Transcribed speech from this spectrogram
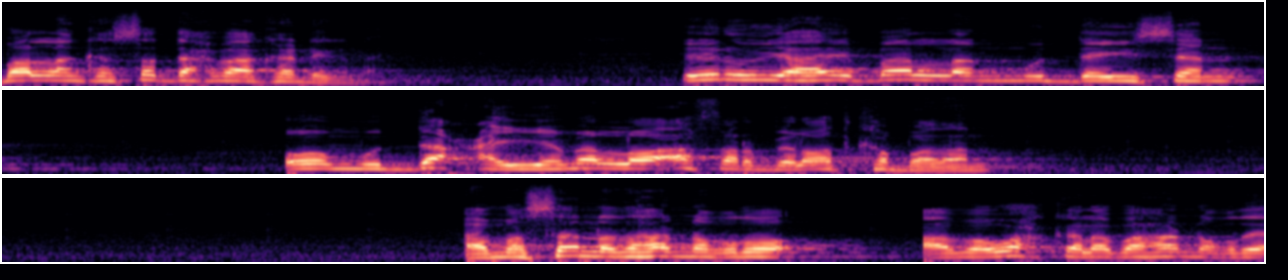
ballanka saddex baa ka dhignay. Inuu yahay ballan muddaysan oo muddo cayimo loo afar bilood ka badan. Ama sanad ha noqdo ama wax kaleba ha noqdee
